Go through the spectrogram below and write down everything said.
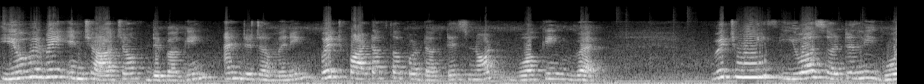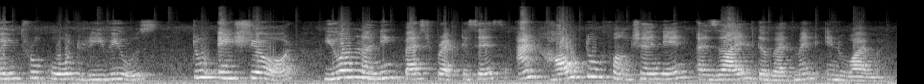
You will be in charge of debugging and determining which part of the product is not working well. Which means you are certainly going through code reviews to ensure you are learning best practices and how to function in agile development environment.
